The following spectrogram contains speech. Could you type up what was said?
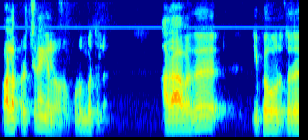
பல பிரச்சனைகள் வரும் குடும்பத்தில். அதாவது இப்போ ஒருத்தர்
